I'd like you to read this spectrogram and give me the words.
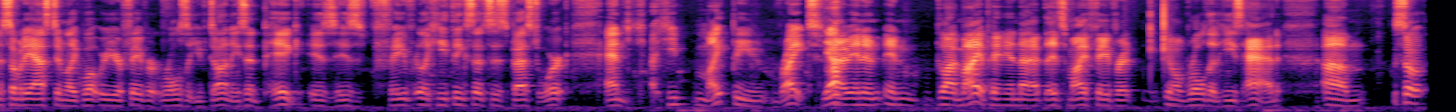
and somebody asked him like what were your favorite roles that you've done? He said pig is his favorite like he thinks that's his best work. And he might be right. Yeah. I mean in, in by my opinion that it's my favorite you know role that he's had. Um so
